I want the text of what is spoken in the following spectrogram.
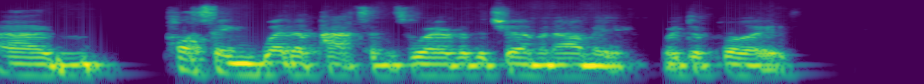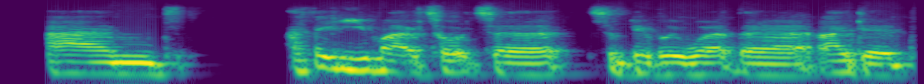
um, plotting weather patterns wherever the German army were deployed. And I think you might have talked to some people who worked there. I did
